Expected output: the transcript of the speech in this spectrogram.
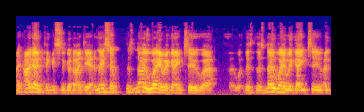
I, I, don't think this is a good idea. And they said, there's no way we're going to, uh there's, there's, no way we're going to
